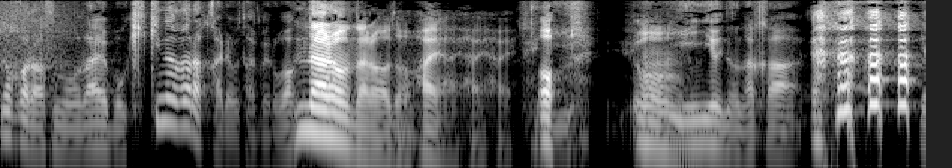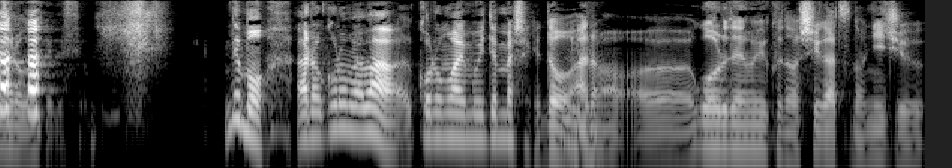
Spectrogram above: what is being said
だから、そのライブを聞きながらカレーを食べるわけなるほど、なるほど。はいはいはいはい。あ、うん。いい匂いの中、やるわけですよ。でも、あの、この前、まあ、この前も言ってましたけど、うんあの、ゴールデンウィークの4月の20、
